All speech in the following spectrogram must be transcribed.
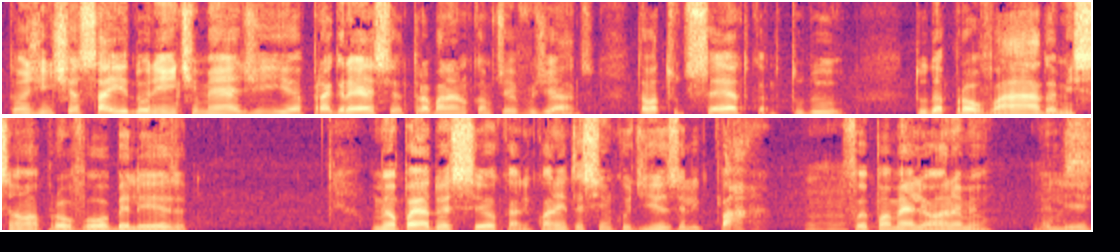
Então a gente ia sair do Oriente Médio e ia para Grécia trabalhar no campo de refugiados. Tava tudo certo, cara, tudo tudo aprovado, a missão aprovou, beleza. O meu pai adoeceu, cara, em 45 dias ele pá, Uhum. foi para melhor, né, meu? Ele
